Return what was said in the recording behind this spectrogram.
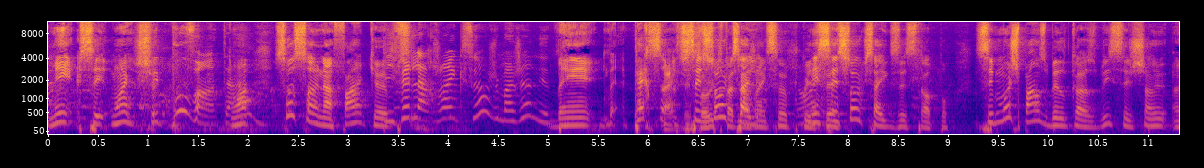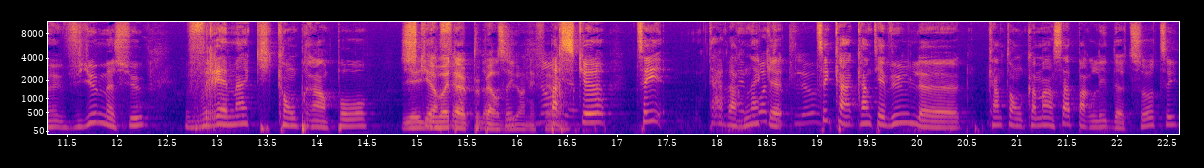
Mais c'est. Ouais, je C'est ouais. Ça, c'est une affaire que. Puis il fait de l'argent avec ça, j'imagine. Ben, ben, personne. Ben, c'est sûr fait que ça. ça. Mais c'est sûr que ça n'existera pas. C'est moi, je pense Bill Cosby, c'est juste un, un vieux monsieur vraiment qui comprend pas Il- ce il qu'il a doit être un peu là, perdu, en effet. Parce que, tu sais, tabarnak, euh, tu sais, quand, quand il y a vu le. Quand on commençait à parler de ça, tu sais,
